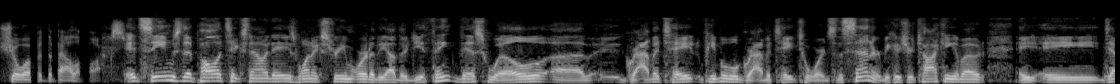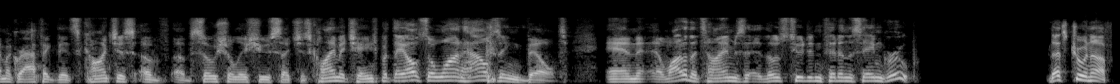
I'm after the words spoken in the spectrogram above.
show up at the ballot box. It seems that politics nowadays, one extreme or to the other. Do you think this will uh, gravitate? People will gravitate towards the center because you're talking about a, a, demographic that's conscious of, of social issues such as climate change, but they also want housing built. And a lot of the times, those two didn't fit in the same group. That's true enough.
